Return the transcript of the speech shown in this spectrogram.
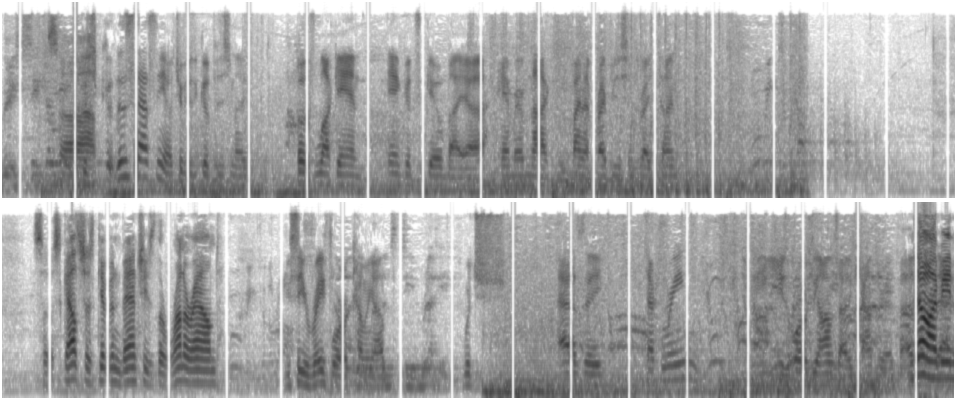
They So, uh, Which, this has you know attributed to good position both luck and and good skill by uh, Hammer. I'm not find that right position at the right time. So Scout's just giving Banshees the runaround. You see Wraith Lord coming up, which as a Tech Marine, you use Orbs the onside to counter it. But No, I mean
